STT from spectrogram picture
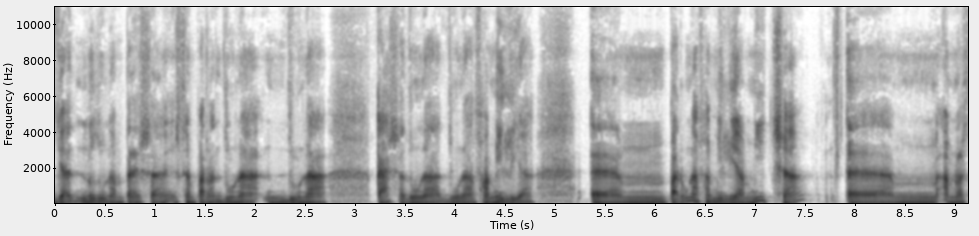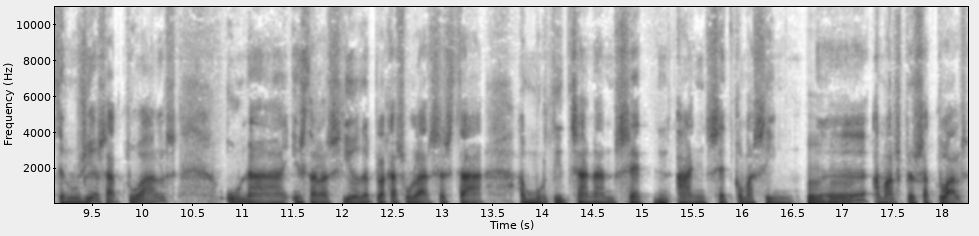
ja no d'una empresa, eh? estem parlant d'una casa, d'una família. Eh, per una família mitja, eh, amb les tecnologies actuals, una instal·lació de plaques solars s'està amortitzant en 7 anys, 7,5, uh -huh. eh, amb els preus actuals.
